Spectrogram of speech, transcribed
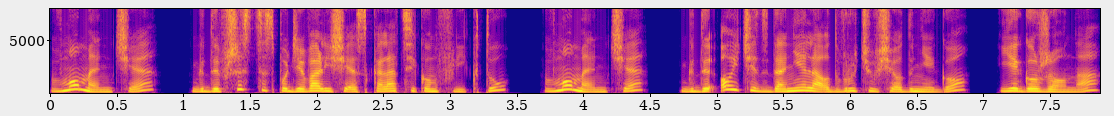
W momencie, gdy wszyscy spodziewali się eskalacji konfliktu, w momencie, gdy ojciec Daniela odwrócił się od niego, jego żona,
